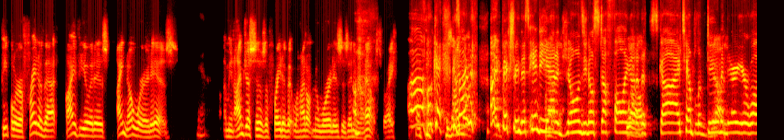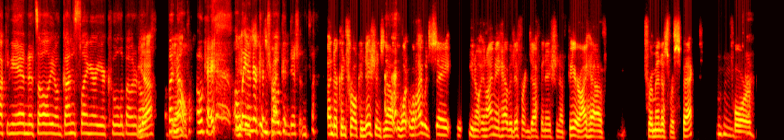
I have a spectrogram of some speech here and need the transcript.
people are afraid of that. I view it as I know where it is. Yeah. I mean, I'm just as afraid of it when I don't know where it is as anyone oh. else, right? Oh, okay. Because I'm I'm picturing this Indiana yeah. Jones, you know, stuff falling well, out of the sky, Temple of Doom, yeah. and there you're walking in. It's all you know, gunslinger. You're cool about it all. Yeah. But yeah. no, okay, only it's, under controlled conditions. Under controlled conditions. Now, what, what I would say, you know, and I may have a different definition of fear. I have tremendous respect mm-hmm. for yeah.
